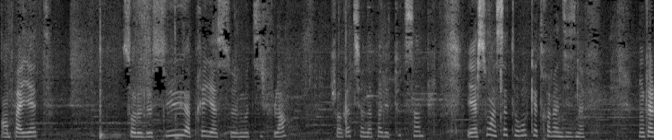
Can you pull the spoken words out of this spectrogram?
en paillettes sur le dessus. Après, il y a ce motif-là. Je regarde s'il n'y en a pas des toutes simples. Et elles sont à 7,99€. Donc elles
